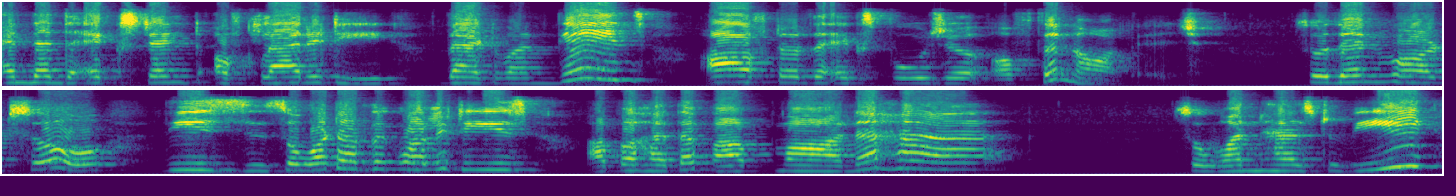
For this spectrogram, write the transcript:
and then the extent of clarity that one gains after the exposure of the knowledge. So then what? So these so what are the qualities? Apahata papmanaha. So one has to be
